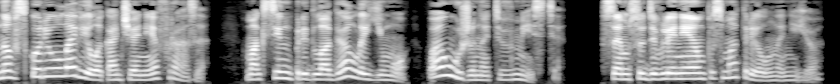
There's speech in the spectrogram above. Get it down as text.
но вскоре уловил окончание фразы. Максин предлагала ему поужинать вместе. Сэм с удивлением посмотрел на нее.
